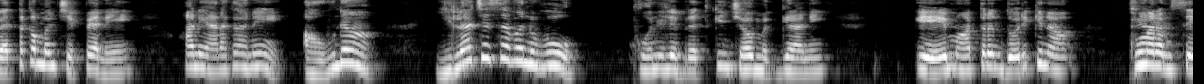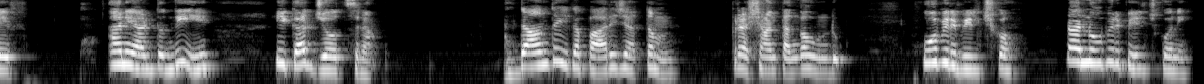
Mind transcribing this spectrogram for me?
వెతకమని చెప్పానే. అని అనగానే అవునా? ఇలా చేసావా నువ్వు? పోనీలే బ్రతికించావు మెగ్గాని ఏ మాత్రం దొరికినా మనం సేఫ్ అని అంటుంది ఇక జ్యోత్స్న. దాంతో ఇక పారిజాతం ప్రశాంతంగా ఉండు. ఊపిరి పీల్చుకో. నన్ను ఊపిరి పీల్చుకొని.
